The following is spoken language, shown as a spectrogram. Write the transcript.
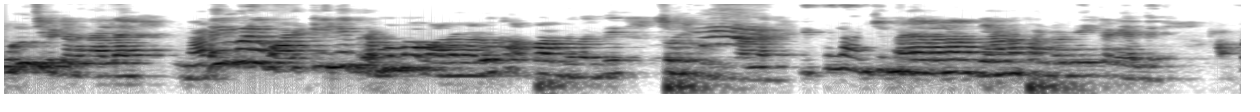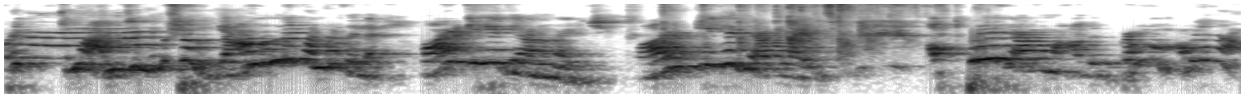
புரிஞ்சுக்கிட்டதுனால நடைமுறை வாழ்க்கையிலே பிரம்மமா வாழற அளவுக்கு அப்பா அதை வந்து சொல்லி கொடுத்துட்டாங்க. இப்பெல்லாம் அஞ்சு மணி நேரம் தியானம் பண்றதே கிடையாது. அப்படி சும்மா அஞ்சு நிமிஷம் தியானமே பண்றது இல்ல வாழ்க்கையே தியானம் ஆயிடுச்சு வாழ்க்கையே தியானம் ஆயிடுச்சு அப்படியே தியானம் அது பிரம்மம் அவ்வளவுதான்.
